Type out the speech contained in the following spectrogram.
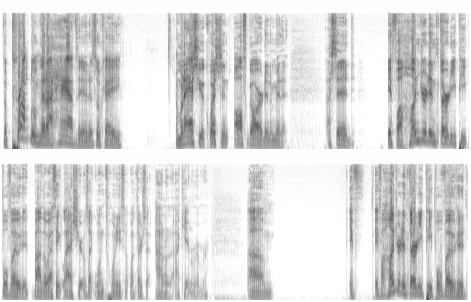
the problem that I have then is okay, I'm going to ask you a question off guard in a minute. I said, if 130 people voted, by the way, I think last year it was like 120, something, 130, I don't know, I can't remember. Um, if if 130 people voted,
